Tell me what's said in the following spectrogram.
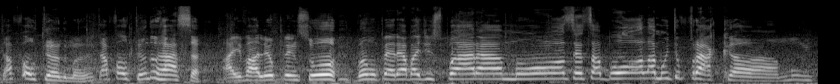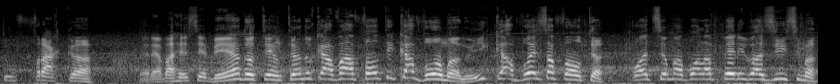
Tá faltando, mano. Tá faltando raça. Aí valeu, prensou. Vamos, Pereba dispara. Nossa, essa bola muito fraca. Muito fraca. Pereba recebendo, tentando cavar a falta e cavou, mano. E cavou essa falta. Pode ser uma bola perigosíssima.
